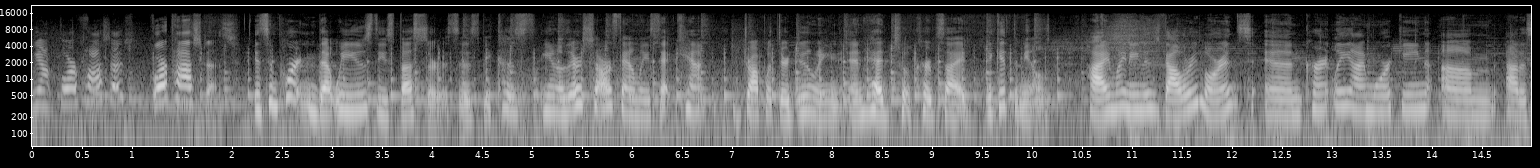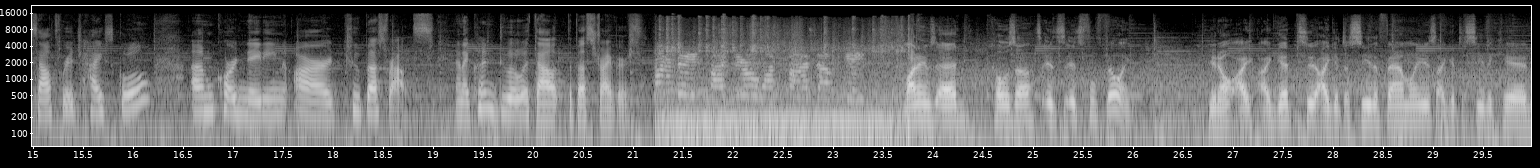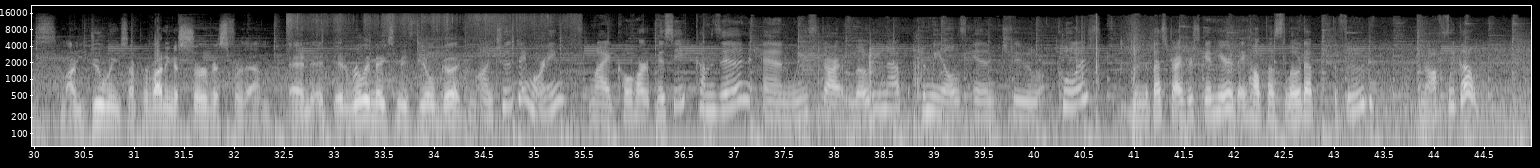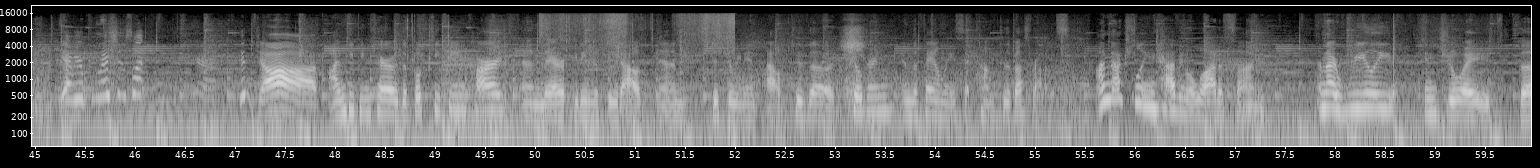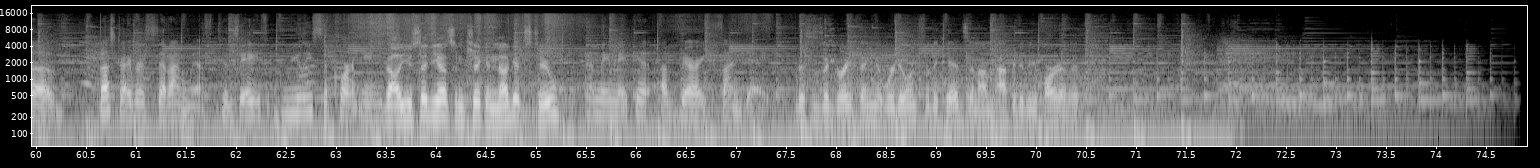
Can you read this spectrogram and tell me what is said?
We want four pastas? Four pastas. It's important that we use these bus services because, you know, there's our families that can't drop what they're doing and head to a curbside to get the meals. Hi, my name is Valerie Lawrence and currently I'm working um, out of Southridge High School um, coordinating our two bus routes and I couldn't do it without the bus drivers. My name's Ed Koza. It's, it's fulfilling. You know, I, I, get to I get to see the families, I get to see the kids. I'm doing, I'm providing a service for them, and it, it really makes me feel good. On Tuesday morning, my cohort Missy comes in, and we start loading up the meals into coolers. When the bus drivers get here, they help us load up the food, and off we go. You have your permission slip? Good job. I'm keeping care of the bookkeeping part and they're getting the food out and distributing it out to the children and the families that come to the bus routes. I'm actually having a lot of fun and I really enjoy the bus drivers that I'm with because they really support me. Val, you said you had some chicken nuggets too? And they make it a very fun day. This is a great thing that we're doing for the kids and I'm happy to be a part of it.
